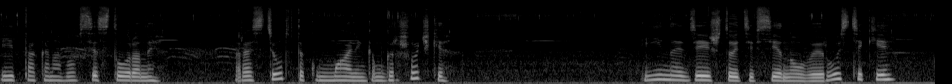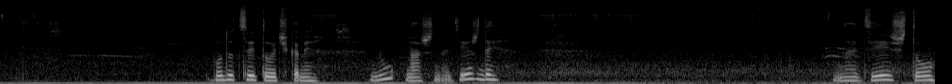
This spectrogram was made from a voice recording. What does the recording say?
И так она во все стороны растет в таком маленьком горшочке. И надеюсь, что эти все новые ростики будут цветочками. Ну, наши надежды. Надеюсь, что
